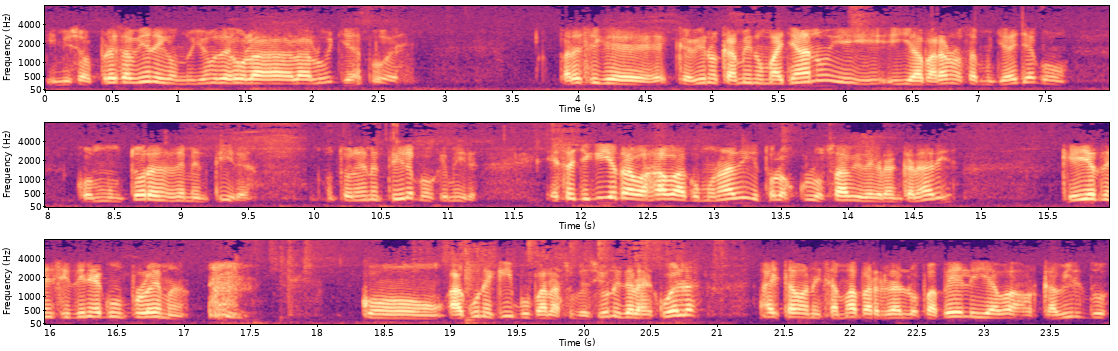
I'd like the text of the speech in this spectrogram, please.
Y mi sorpresa viene cuando yo me dejo la, la lucha, pues parece que, que vino el camino más llano y, y a parar esta muchacha con, con montones de mentiras. Montones de mentiras porque, mire, esa chiquilla trabajaba como nadie, y todos los clubes sabios de Gran Canaria, que ella si tenía algún problema con algún equipo para las subvenciones de las escuelas, ahí estaban más para arreglar los papeles y abajo al cabildo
